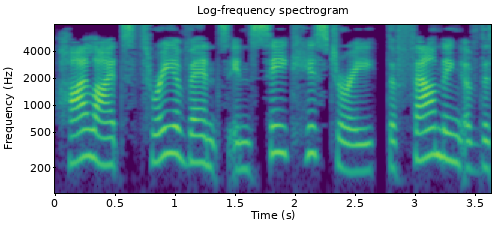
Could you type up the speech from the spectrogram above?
highlights three events in Sikh history, the founding of the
